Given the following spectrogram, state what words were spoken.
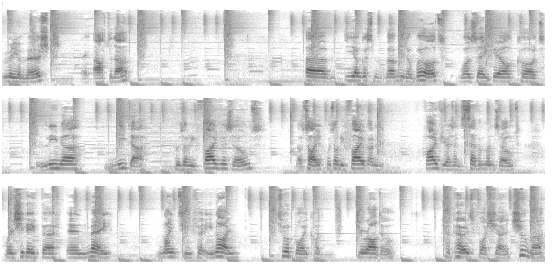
really emerged after that. Um, the youngest mum in the world was a girl called Lena Mida, who was only five years old. No, sorry, was only five and five years and seven months old when she gave birth in May 1939 to a boy called Gerardo. Her parents thought she had a tumor,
